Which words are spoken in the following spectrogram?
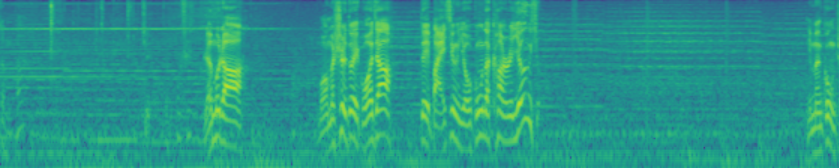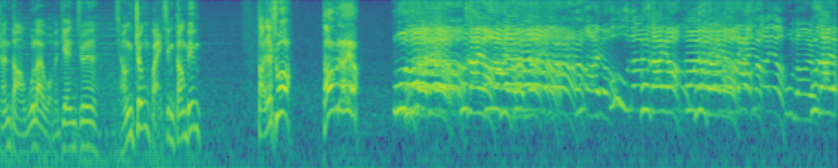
怎么办？这我这任部长，我们是对国家、对百姓有功的抗日英雄。你们共产党诬赖我们滇军强征百姓当兵，大家说答不答应？不答应！不答应！不答应！不答应！不答应！不答应！不答应！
